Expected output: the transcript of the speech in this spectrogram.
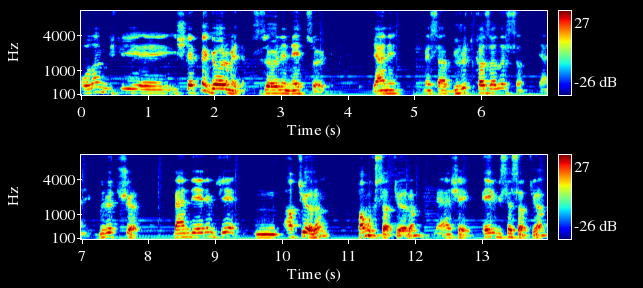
olan bir e, işletme görmedim. Size öyle net söyleyeyim. Yani mesela bürüt kazanırsın. Yani bürüt şu. Ben diyelim ki atıyorum pamuk satıyorum veya şey elbise satıyorum.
